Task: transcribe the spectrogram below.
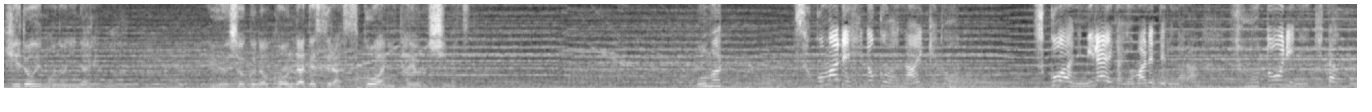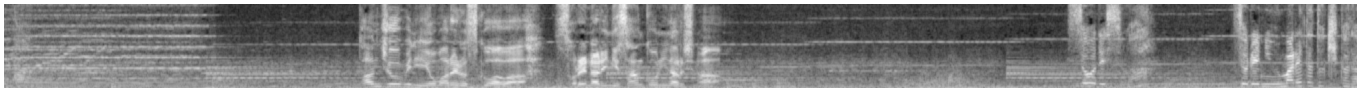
ひどいものになれば夕食の献立すらスコアに頼る始末けどスコアに未来が読まれてるならその通りに生きた方が。誕生日に読まれるスコアはそれなりに参考になるしな。そうですわ。それに生まれた時から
